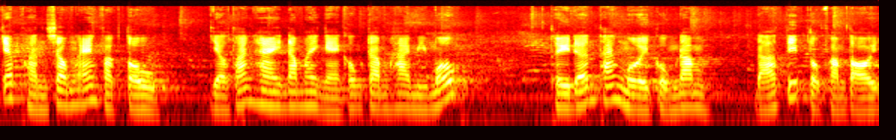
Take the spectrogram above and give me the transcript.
chấp hành xong án phạt tù vào tháng 2 năm 2021, thì đến tháng 10 cùng năm đã tiếp tục phạm tội.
